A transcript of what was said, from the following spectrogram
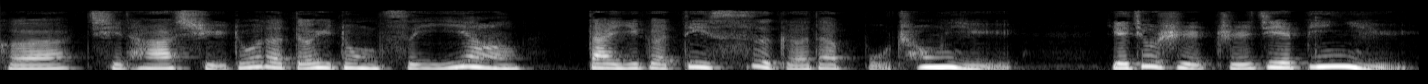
和其他许多的德语动词一样，带一个第四格的补充语，也就是直接宾语。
